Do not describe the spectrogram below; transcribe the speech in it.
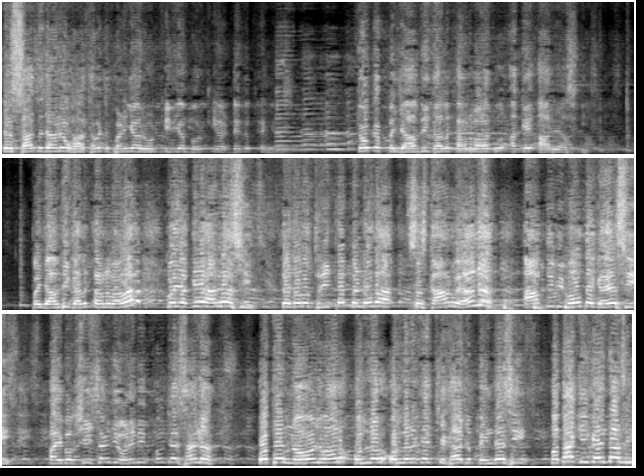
ਤੇ ਸੱਤ ਜਾਣਿਓ ਹੱਥ ਵਿੱਚ ਫੜੀਆਂ, ਰੋਟੀ ਦੀਆਂ ਬੁਰਕੀਆਂ ਡਿੱਗ ਪਈਆਂ। ਕਿਉਂਕਿ ਪੰਜਾਬ ਦੀ ਗੱਲ ਕਰਨ ਵਾਲਾ ਕੋਈ ਅੱਗੇ ਆ ਰਿਹਾ ਸੀ। ਪੰਜਾਬ ਦੀ ਗੱਲ ਕਰਨ ਵਾਲਾ ਕੋਈ ਅੱਗੇ ਆ ਰਿਹਾ ਸੀ। ਤੇ ਜਦੋਂ ਤਰੀਕੇ ਪਿੰਡੋਂ ਦਾ ਸੰਸਕਾਰ ਹੋਇਆ ਨਾ ਆਪ ਦੀ ਵੀ ਬਹੁਤੇ ਗਏ ਸੀ। ਭਾਈ ਬਖਸ਼ੀਸ਼ ਸਿੰਘ ਜੀ ਹੋਣੀ ਵੀ ਪਹੁੰਚੇ ਸਨ। ਉੱਥੇ ਨੌਜਵਾਨ ਉੱਲਰ ਉੱਲਰ ਕੇ ਚਿਖਾ 'ਚ ਪੈਂਦੇ ਸੀ। ਪਤਾ ਕੀ ਕਹਿੰਦਾ ਸੀ?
